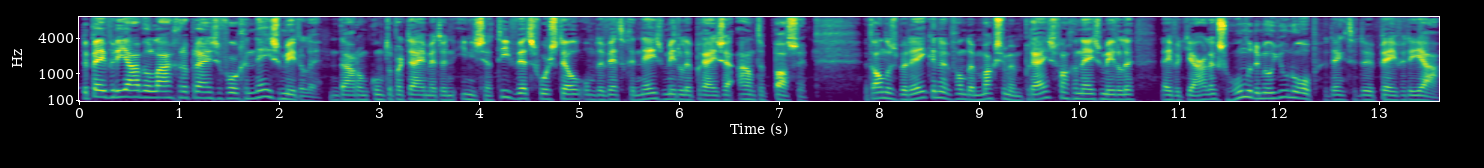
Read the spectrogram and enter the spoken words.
De PvdA wil lagere prijzen voor geneesmiddelen. Daarom komt de partij met een initiatiefwetsvoorstel... om de wet geneesmiddelenprijzen aan te passen. Het anders berekenen van de maximumprijs van geneesmiddelen... levert jaarlijks honderden miljoenen op, denkt de PvdA.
